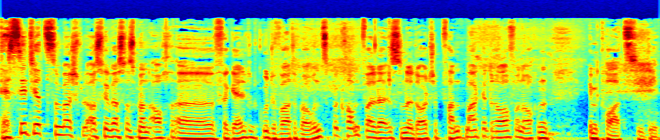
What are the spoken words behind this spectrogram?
Das sieht jetzt zum Beispiel aus wie was, was man auch äh, für Geld und gute Worte bei uns bekommt, weil da ist so eine deutsche Pfandmarke drauf und auch ein Import-CD.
